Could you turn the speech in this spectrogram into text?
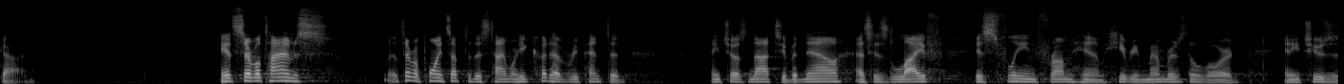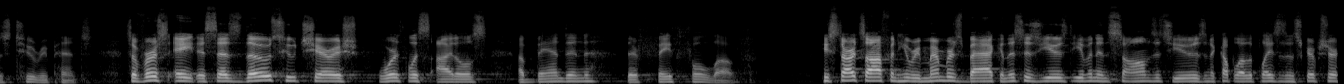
God. He had several times, several points up to this time where he could have repented and he chose not to. But now, as his life is fleeing from him, he remembers the Lord and he chooses to repent. So, verse 8, it says, Those who cherish worthless idols abandon their faithful love. He starts off and he remembers back, and this is used even in Psalms, it's used in a couple other places in Scripture,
